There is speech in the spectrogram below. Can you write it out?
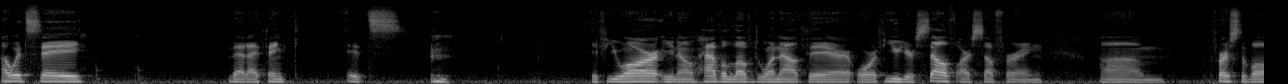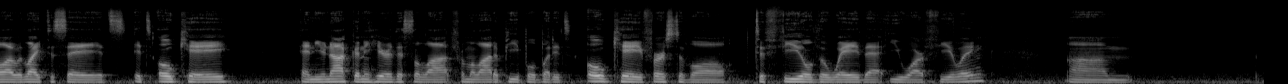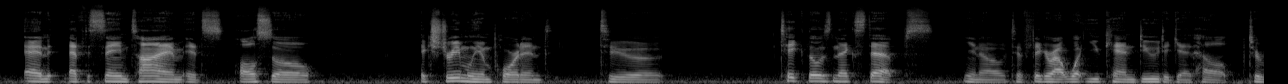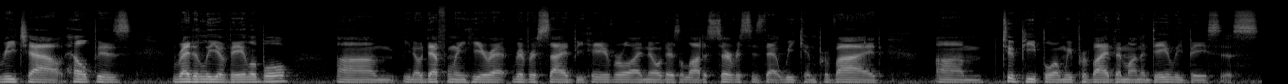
I would say that I think it's if you are, you know, have a loved one out there, or if you yourself are suffering. Um, first of all, I would like to say it's it's okay, and you're not going to hear this a lot from a lot of people, but it's okay. First of all, to feel the way that you are feeling. Um, and at the same time, it's also extremely important to take those next steps, you know, to figure out what you can do to get help, to reach out. Help is readily available. Um, you know, definitely here at Riverside Behavioral, I know there's a lot of services that we can provide um, to people, and we provide them on a daily basis.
